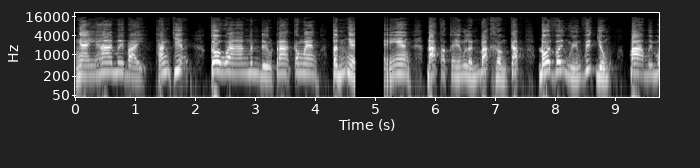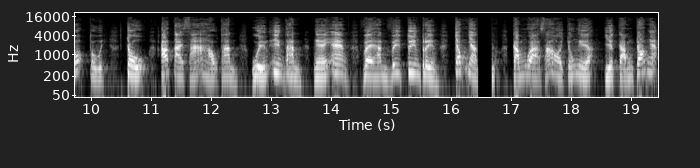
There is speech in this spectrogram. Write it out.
Ngày 27 tháng 9 cơ quan an ninh điều tra công an tỉnh nghệ An đã thực hiện lệnh bắt khẩn cấp đối với Nguyễn Viết Dũng 31 tuổi, trụ ở tại xã Hậu Thành, huyện Yên Thành, Nghệ An về hành vi tuyên truyền chống nhà Cộng hòa xã hội chủ nghĩa Việt Cộng chó ngáp.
